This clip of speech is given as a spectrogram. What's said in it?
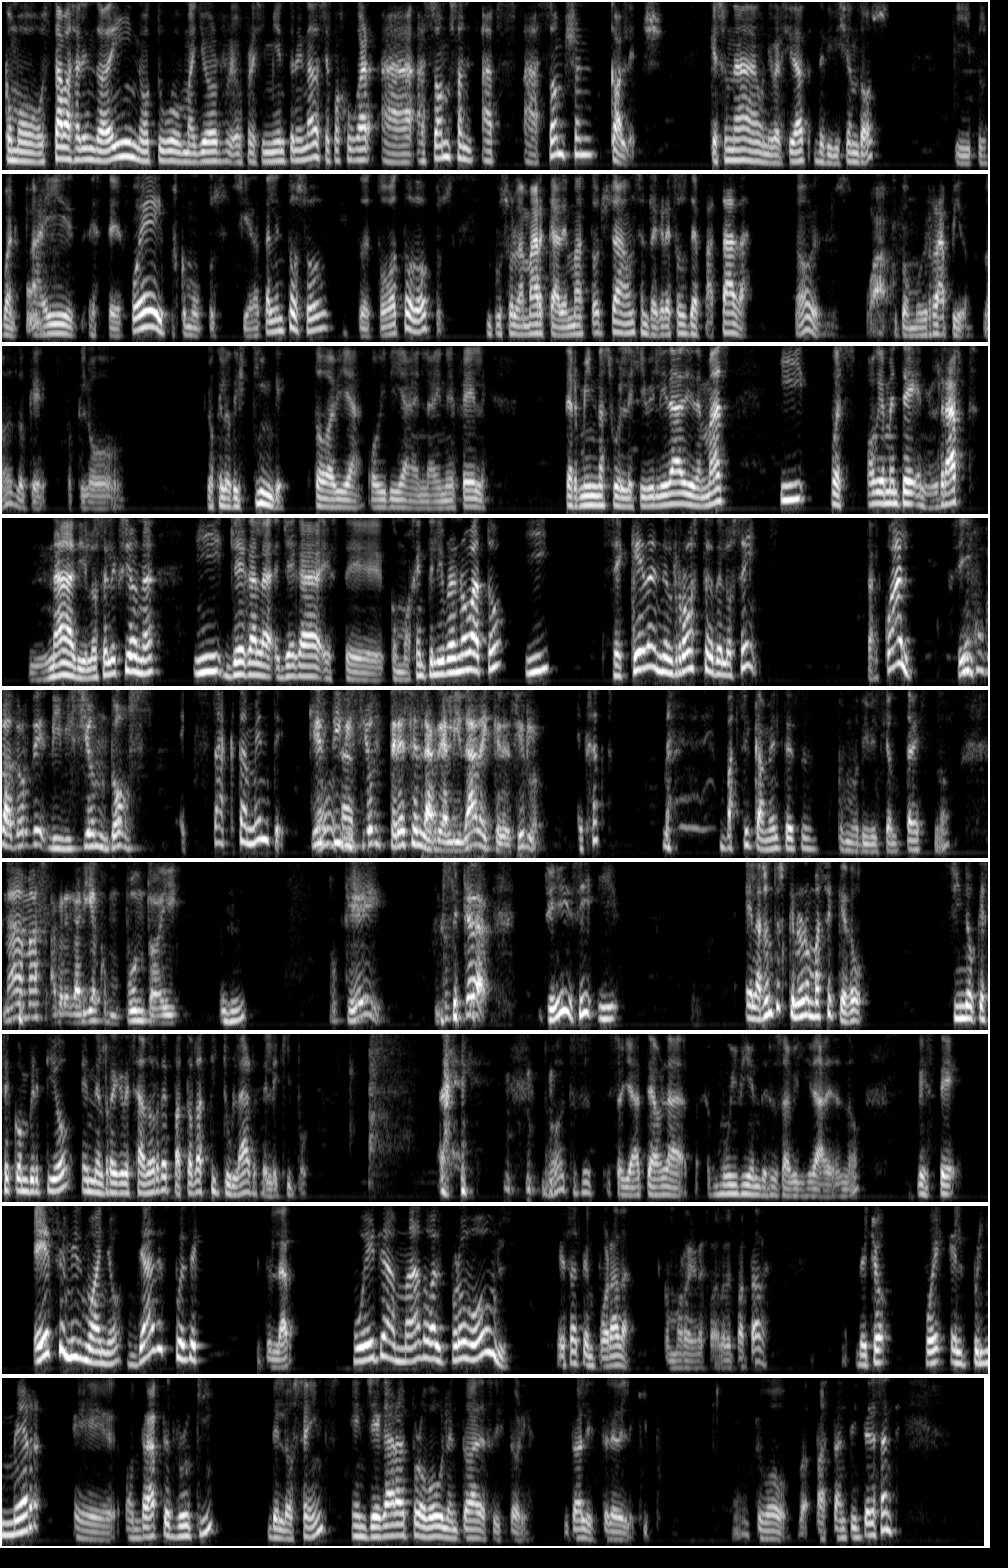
como estaba saliendo de ahí, no tuvo mayor ofrecimiento ni nada, se fue a jugar a Assumption, Assumption College, que es una universidad de División 2. Y pues bueno, ahí este, fue y pues como pues si era talentoso, de todo a todo, pues impuso la marca de más touchdowns en regresos de patada, ¿no? Es Tipo muy rápido, ¿no? Es lo que, lo, que lo, lo que lo distingue todavía hoy día en la NFL. Termina su elegibilidad y demás, y pues obviamente en el draft nadie lo selecciona y llega, la, llega este, como agente libre novato y se queda en el roster de los Saints. Tal cual. ¿sí? Un jugador de División 2. Exactamente. Que es División 3 en la realidad, hay que decirlo. Exacto. Básicamente eso es como División 3, ¿no? Nada más agregaría como punto ahí. Ok. Entonces queda. sí, sí. Y el asunto es que no nomás se quedó, sino que se convirtió en el regresador de patadas titular del equipo. ¿No? Entonces, eso ya te habla muy bien de sus habilidades, ¿no? Este, ese mismo año, ya después de titular, fue llamado al Pro Bowl. esa temporada como regresador de patadas. De hecho, fue el primer eh, undrafted rookie de los Saints en llegar al Pro Bowl en toda su historia, en toda la historia del equipo. Estuvo bastante interesante.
